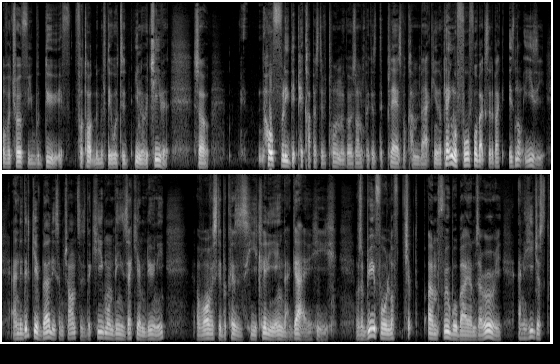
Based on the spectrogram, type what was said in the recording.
of a trophy would do if for Tottenham if they were to you know achieve it. So hopefully they pick up as the tournament goes on because the players will come back. You know, playing with four fullbacks at the back is not easy, and they did give Burnley some chances. The key one being Zeki Amdouni, obviously because he clearly ain't that guy. He it was a beautiful loft chipped um through ball by um Zaroury, and he just.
